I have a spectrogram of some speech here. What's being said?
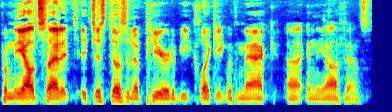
from the outside? It, it just doesn't appear to be clicking with Mac uh, in the offense.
